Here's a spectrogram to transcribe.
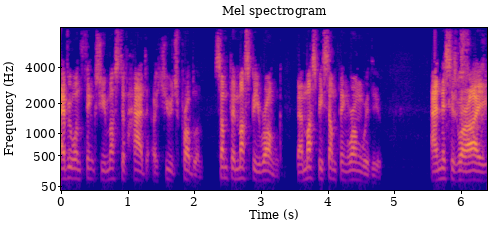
everyone thinks you must have had a huge problem. Something must be wrong. There must be something wrong with you. And this is where I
